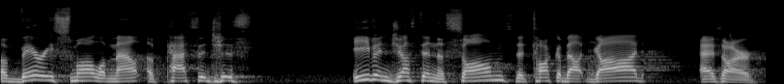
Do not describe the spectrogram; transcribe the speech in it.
a very small amount of passages, even just in the Psalms, that talk about God as our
